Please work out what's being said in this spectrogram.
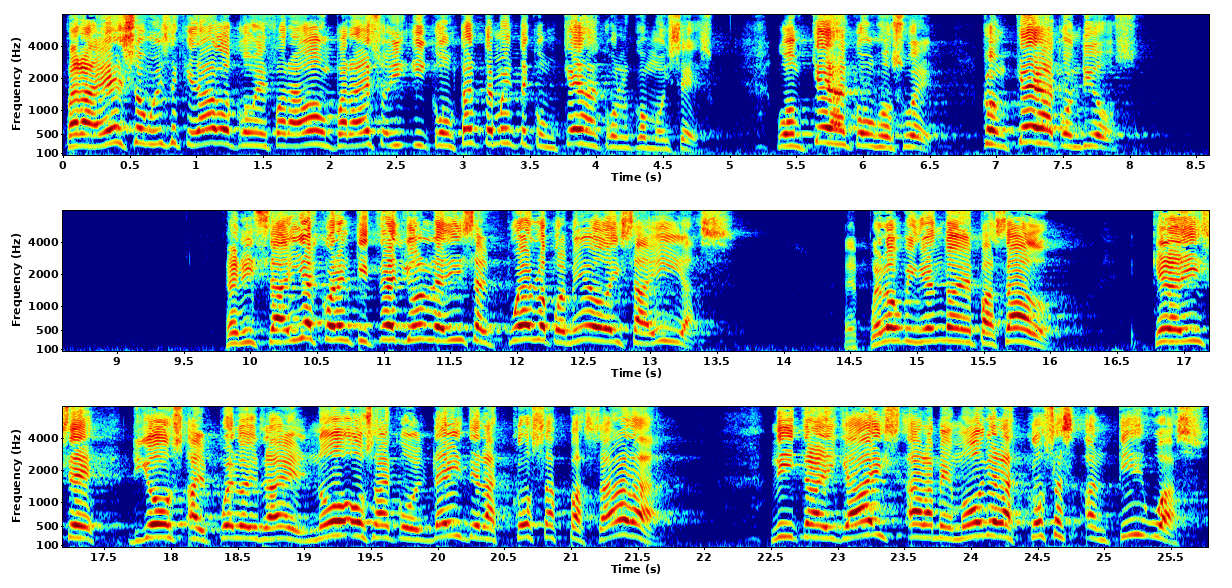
para eso me hubiese quedado con el faraón, para eso, y, constantemente con quejas con, con, Moisés, con quejas con Josué, con quejas con Dios. En Isaías 43 Dios le dice al pueblo por medio de Isaías, el pueblo viviendo en el pasado, ¿qué le dice Dios al pueblo de Israel? No os acordéis de las cosas pasadas ni traigáis a la memoria las cosas antiguas.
